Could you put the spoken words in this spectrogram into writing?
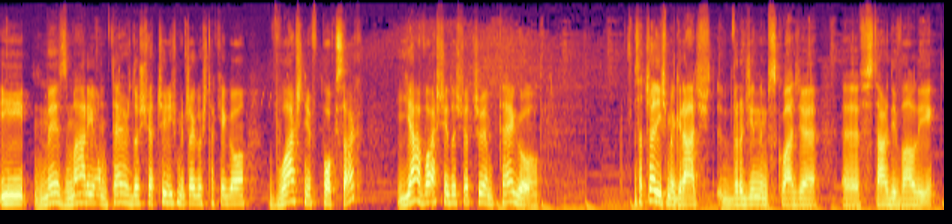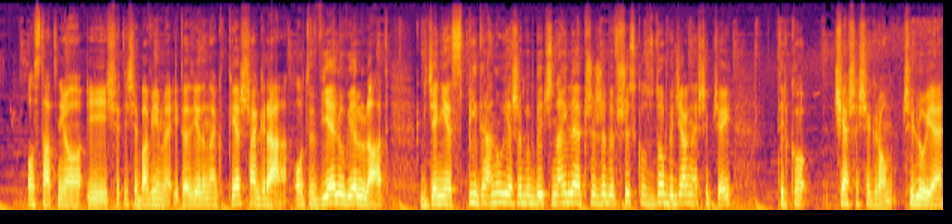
i my z Marią też doświadczyliśmy czegoś takiego właśnie w Poxach. Ja właśnie doświadczyłem tego. Zaczęliśmy grać w rodzinnym składzie e, w Stardew Valley ostatnio i świetnie się bawimy i to jest jednak pierwsza gra od wielu, wielu lat, gdzie nie speedrunuję, żeby być najlepszy, żeby wszystko zdobyć jak najszybciej, tylko cieszę się grą, chilluję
